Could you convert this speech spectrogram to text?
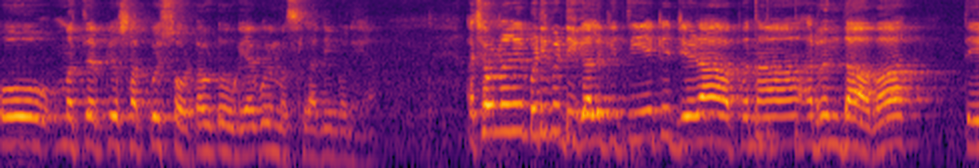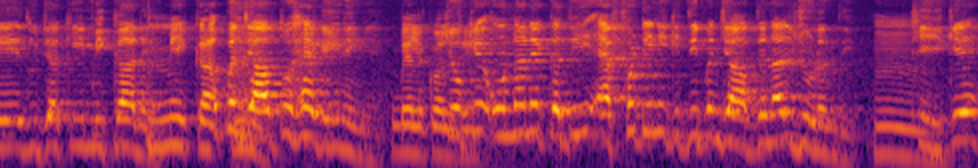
ਉਹ ਮਤਲਬ ਕਿ ਉਹ ਸਭ ਕੁਝ ਸੌਟ ਆਊਟ ਹੋ ਗਿਆ ਕੋਈ ਮਸਲਾ ਨਹੀਂ ਬਣਿਆ। ਅੱਛਾ ਉਹਨਾਂ ਨੇ ਬੜੀ ਵੱਡੀ ਗੱਲ ਕੀਤੀ ਹੈ ਕਿ ਜਿਹੜਾ ਆਪਣਾ ਰੰਧਾਵਾ ਤੇ ਦੂਜਾ ਕੀ ਮੀਕਾ ਨੇ। ਮੀਕਾ। ਉਹ ਪੰਜਾਬ ਤੋਂ ਹੈਗੇ ਹੀ ਨਹੀਂ ਹੈ। ਬਿਲਕੁਲ ਕਿਉਂਕਿ ਉਹਨਾਂ ਨੇ ਕਦੀ ਐਫਰਟ ਹੀ ਨਹੀਂ ਕੀਤੀ ਪੰਜਾਬ ਦੇ ਨਾਲ ਜੁੜਨ ਦੀ। ਠੀਕ ਹੈ।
